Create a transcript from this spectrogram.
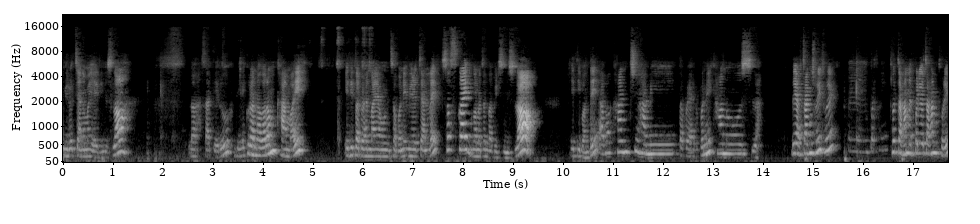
मेरो च्यानलमा हेरिदिनुहोस् ल। ल साथीहरू धेरै कुरा नगरौँ खाम है। यदि तपाईँहरू नयाँ हुनुहुन्छ भने मेरो च्यानललाई सब्सक्राइब गर्न चाहिँ नबिर्सिनुहोस् ल। यति भन्दै अब खान्छु हामी। तपाईँहरू पनि खानुहोस् ल। यहाँ चाख्नु छोरी थोरै। थोरै चाहन पहिला चाहन थोरै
